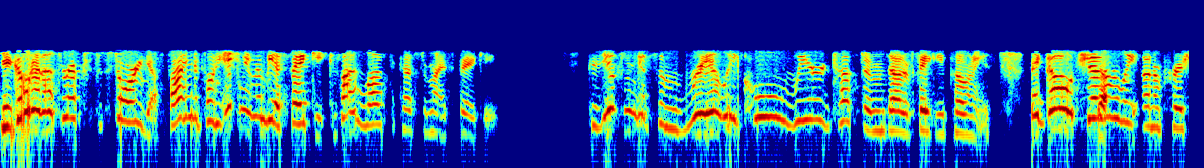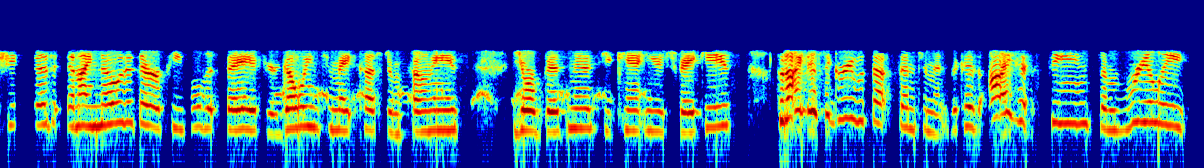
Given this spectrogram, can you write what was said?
You go to the thrift store, you find a pony. It can even be a fakie, because I love to customize fakies. Because you can get some really cool, weird customs out of fakie ponies. They go generally unappreciated, and I know that there are people that say if you're going to make custom ponies your business, you can't use fakies. But I disagree with that sentiment because I have seen some really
